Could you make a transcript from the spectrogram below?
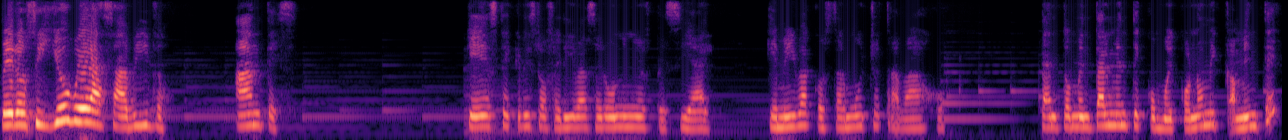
Pero si yo hubiera sabido antes que este Christopher iba a ser un niño especial, que me iba a costar mucho trabajo, tanto mentalmente como económicamente,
